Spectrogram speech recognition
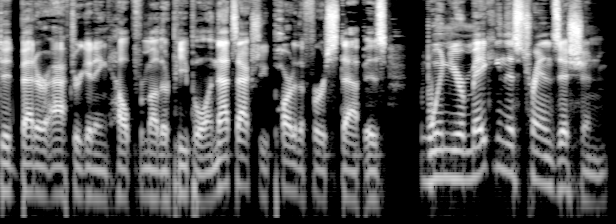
did better after getting help from other people, and that's actually part of the first step. Is when you're making this transition,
